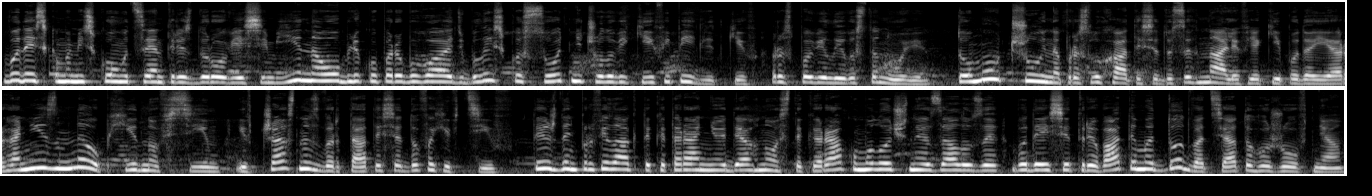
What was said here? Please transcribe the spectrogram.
В Одеському міському центрі здоров'я сім'ї на обліку перебувають близько сотні чоловіків і підлітків, розповіли в установі. Тому чуйно прислухатися до сигналів, які подає організм, необхідно всім і вчасно звертатися до фахівців. Тиждень профілактики та ранньої діагностики раку молочної залози в Одесі триватиме до 20 жовтня.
